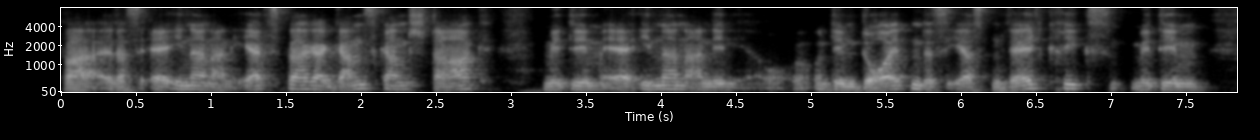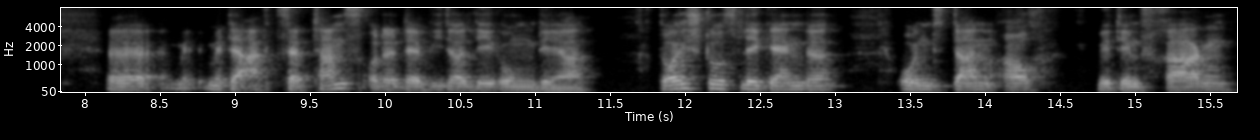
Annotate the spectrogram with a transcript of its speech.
war das Erinnern an Erzberger ganz, ganz stark mit dem Erinnern an den und dem Deuten des Ersten Weltkriegs, mit dem äh, mit, der Akzeptanz oder der Widerlegung der Durchstoßlegende und dann auch mit den Fragen,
